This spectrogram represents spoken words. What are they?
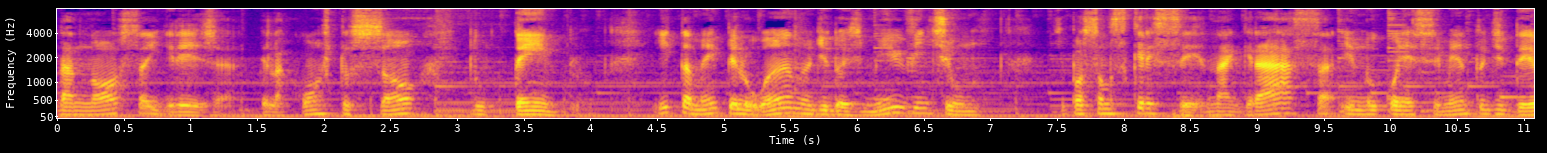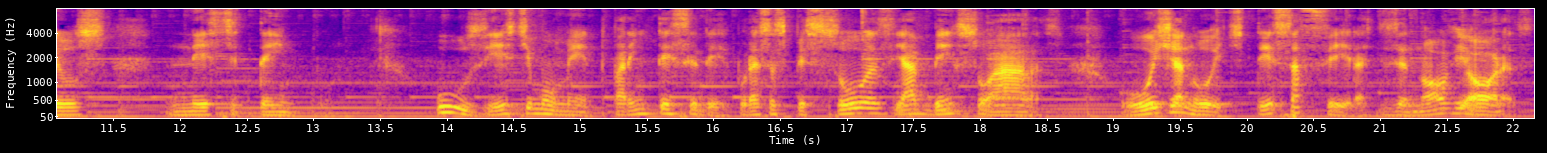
da nossa igreja, pela construção do templo, e também pelo ano de 2021, que possamos crescer na graça e no conhecimento de Deus neste tempo. Use este momento para interceder por essas pessoas e abençoá-las. Hoje à noite, terça-feira, às 19 horas,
